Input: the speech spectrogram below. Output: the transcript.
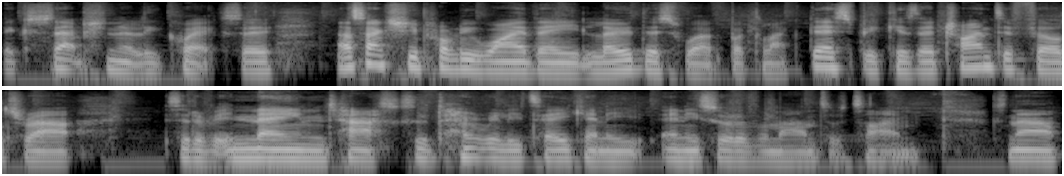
exceptionally quick. So that's actually probably why they load this workbook like this because they're trying to filter out sort of inane tasks that don't really take any any sort of amount of time. So Now,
